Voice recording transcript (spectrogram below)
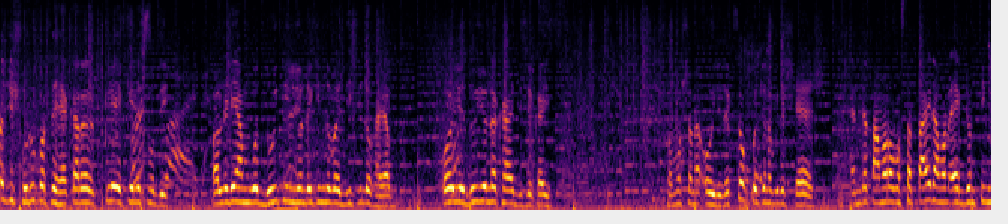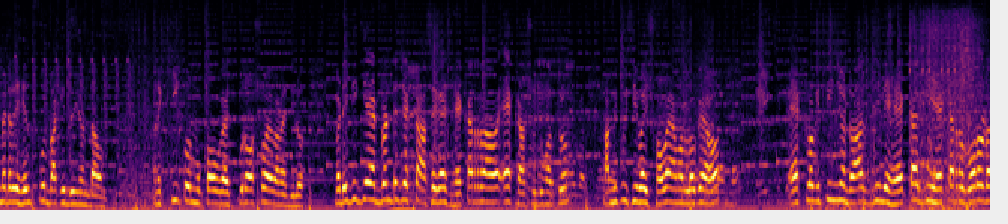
ওই যে শুরু করছে হ্যাকারের ক্লে কেলেস মধ্যে। অলরেডি আমাকে দুই তিনজনটা কিন্তু ভাই দিছিল খাইয়া ওই যে দুইজনটা খাইয়া দিছে গাইস সমস্যা না, ওই যে দেখছ কইজন কিন্তু শেষ। এন্ড আমার অবস্থা টাইট আমার একজন টিম মেটারে হেল্পফুল বাকি দুইজন ডাউন মানে কি করব কও গাইস পুরো অসহায় বানাই দিল। বাট এদিক দিয়ে অ্যাডভান্টেজ একটা আছে গাইস হ্যাকাররা একা শুধুমাত্র। আমি কইছি ভাই সবাই আমার লগে আহ। এক লগে তিনজন রাজ দিলে হ্যাকার কি হ্যাকার বড়টা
